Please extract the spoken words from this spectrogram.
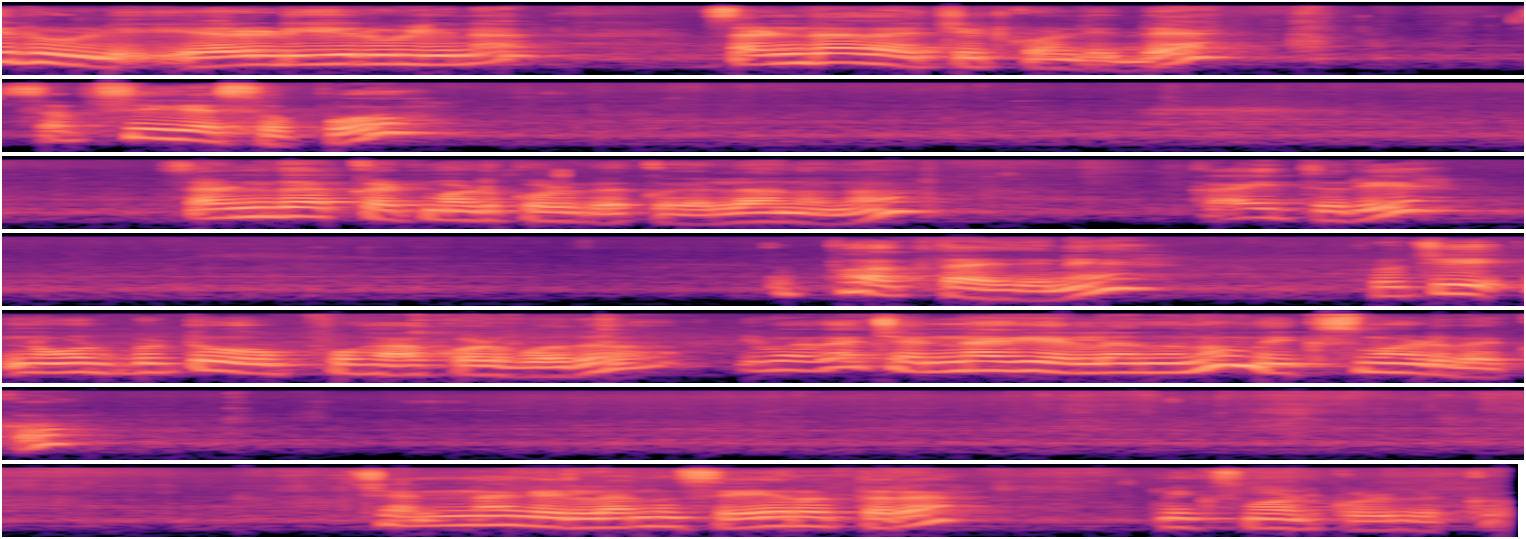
ಈರುಳ್ಳಿ, ಎರಡು ಈರುಳ್ಳಿನ ಸಣ್ಣದಾಗಿ ಹಚ್ಚಿಟ್ಕೊಂಡಿದ್ದೆ. ಸಬ್ಸಿಗೆ ಸೊಪ್ಪು. ಸಣ್ಣದಾಗಿ ಕಟ್ ಮಾಡ್ಕೊಳ್ಬೇಕು ಎಲ್ಲನೂ ಕಾಯಿ ತುರಿ. ಉಪ್ಪು ಹಾಕ್ತಾಯಿದ್ದೀನಿ ರುಚಿ ನೋಡಿಬಿಟ್ಟು ಉಪ್ಪು ಹಾಕ್ಕೊಳ್ಬೋದು ಇವಾಗ ಚೆನ್ನಾಗಿ ಎಲ್ಲನೂ ಮಿಕ್ಸ್ ಮಾಡಬೇಕು. ಚೆನ್ನಾಗಿ ಎಲ್ಲನೂ ಸೇರೋ ಥರ ಮಿಕ್ಸ್ ಮಾಡಿಕೊಳ್ಬೇಕು.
